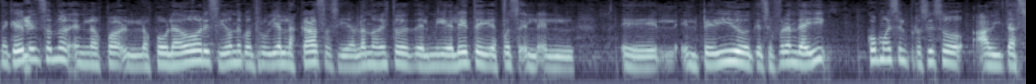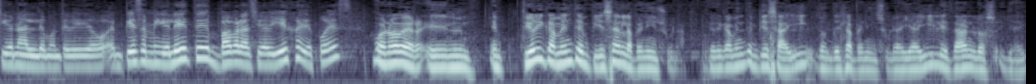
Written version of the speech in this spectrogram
Me quedé pensando en los, po- los pobladores y dónde construían las casas y hablando en esto de- del Miguelete y después el, el- el- el pedido de que se fueran de ahí. ¿Cómo es el proceso habitacional de Montevideo? ¿Empieza en Miguelete, va para la Ciudad Vieja y después? Bueno, a ver, el- teóricamente empieza en la península. Teóricamente empieza ahí donde es la península y ahí les dan los, y ahí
